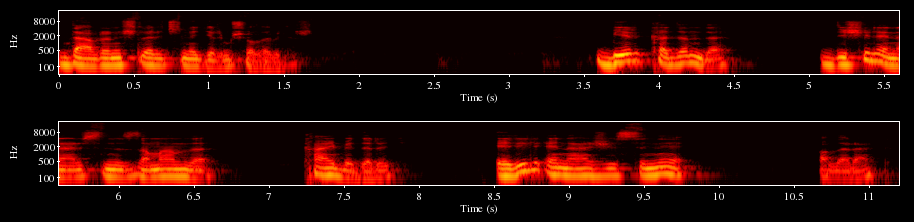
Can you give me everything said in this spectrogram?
davranışlar içine girmiş olabilir. Bir kadın da dişil enerjisini zamanla kaybederek eril enerjisini alarak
